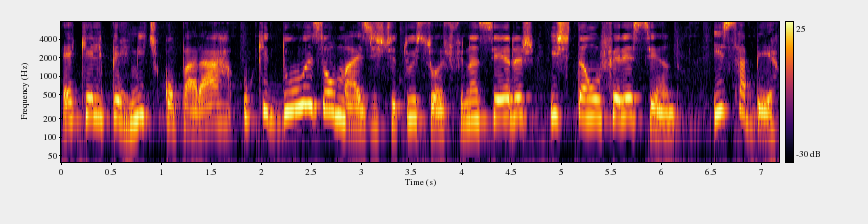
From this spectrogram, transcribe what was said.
é que ele permite comparar o que duas ou mais instituições financeiras estão oferecendo e saber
